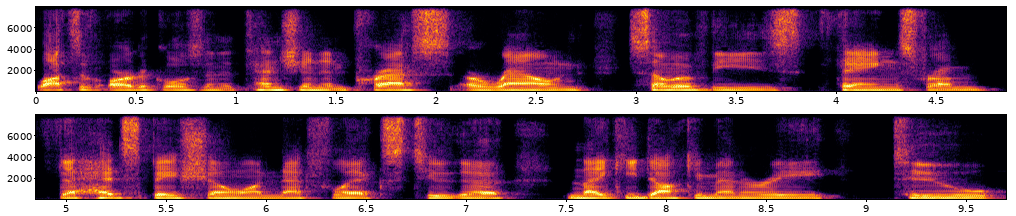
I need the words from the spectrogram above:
lots of articles and attention and press around some of these things from the Headspace show on Netflix to the Nike documentary to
